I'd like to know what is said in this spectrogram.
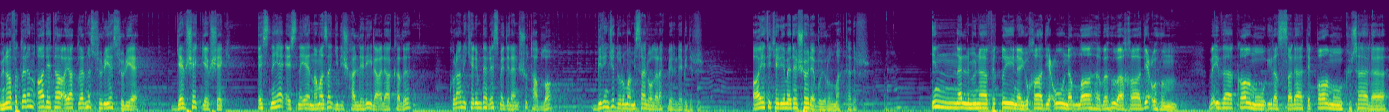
Münafıkların adeta ayaklarını sürüye sürüye, gevşek gevşek, esneye esneye namaza gidiş halleriyle alakalı Kur'an-ı Kerim'de resmedilen şu tablo birinci duruma misal olarak verilebilir.'' Ayet-i kerimede şöyle buyurulmaktadır. İnnel münafikîne yuhâdi'ûne Allah ve huve khâdi'uhum ve izâ kâmû ilas salâti kâmû küsâlâ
